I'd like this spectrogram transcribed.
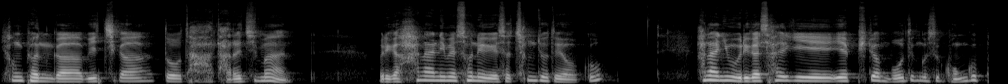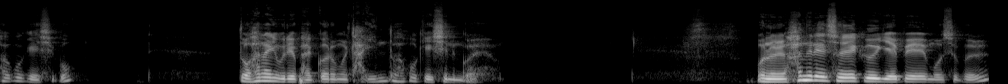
형편과 위치가 또 다 다르지만 우리가 하나님의 손에 의해서 창조되었고 하나님 우리가 살기에 필요한 모든 것을 공급하고 계시고 또 하나님 우리의 발걸음을 다 인도하고 계시는 거예요. 오늘 하늘에서의 그 예배의 모습을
